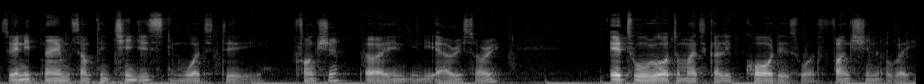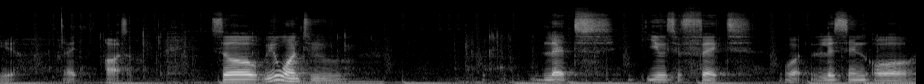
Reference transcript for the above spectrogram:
So anytime something changes in what the function or uh, in, in the array, sorry, it will automatically call this what function over here. Right, awesome. So we want to let use effect what listen or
